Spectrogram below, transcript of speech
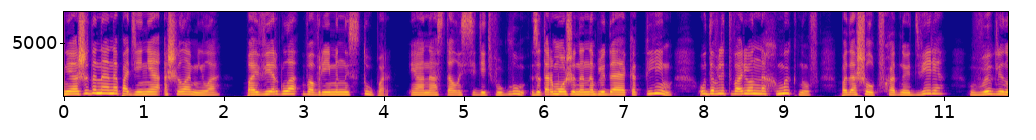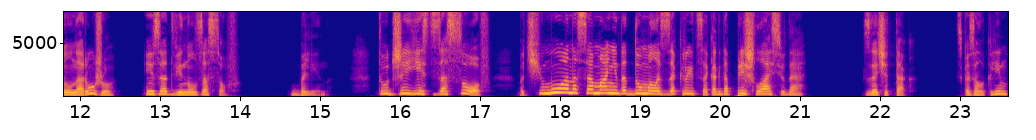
Неожиданное нападение ошеломило, повергло во временный ступор, и она осталась сидеть в углу, заторможенно наблюдая, как Клим, удовлетворенно хмыкнув, подошел к входной двери, выглянул наружу и задвинул засов. Блин, тут же есть засов! Почему она сама не додумалась закрыться, когда пришла сюда? Значит так, сказал Клим,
